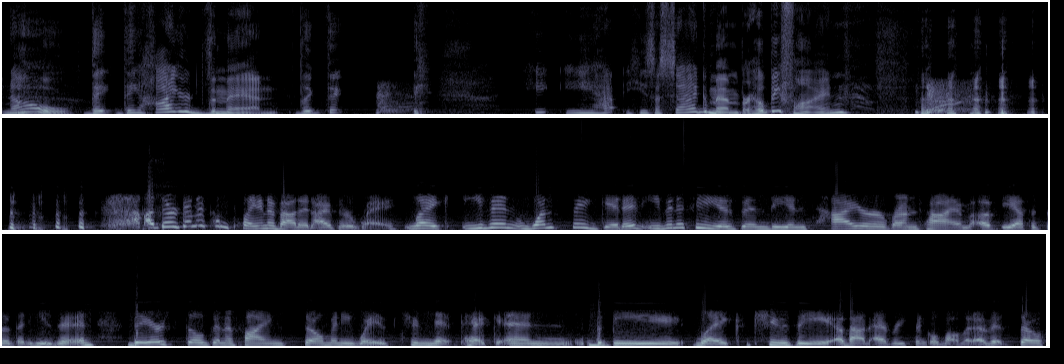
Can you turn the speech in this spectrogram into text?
no they they hired the man. Like they he he ha- he's a SAG member. He'll be fine. They're going to complain about it either way. Like, even once they get it, even if he is in the entire runtime of the episode that he's in, they're still going to find so many ways to nitpick and be like choosy about every single moment of it. So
